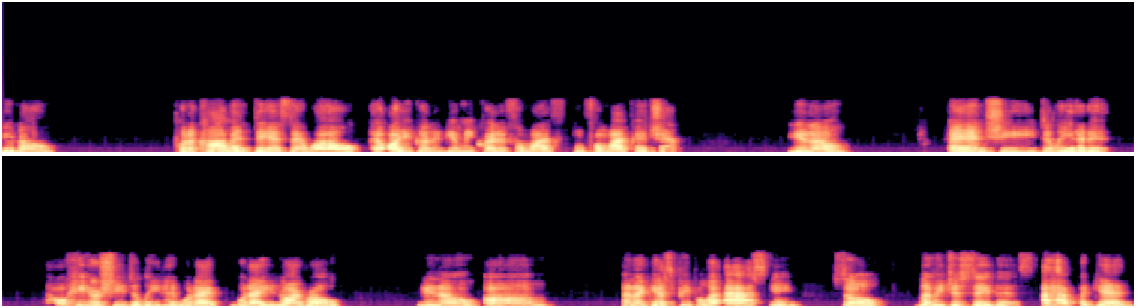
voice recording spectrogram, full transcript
you know, put a comment there and said, "Well, are you going to give me credit for my for my picture?" You know, and she deleted it, or he or she deleted what I what I you know I wrote. You know, um, and I guess people are asking. So let me just say this: I have again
